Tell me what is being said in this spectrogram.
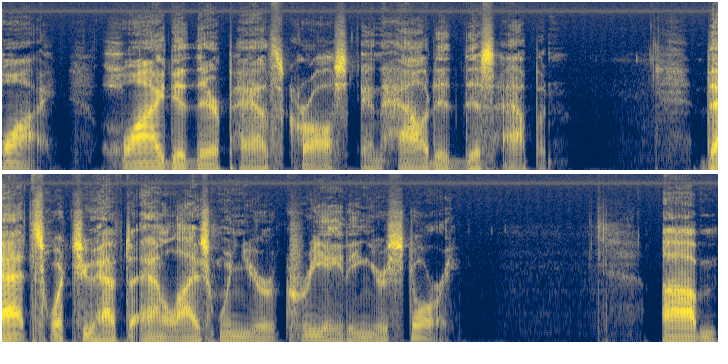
Why? Why did their paths cross, and how did this happen? That's what you have to analyze when you're creating your story. Um,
